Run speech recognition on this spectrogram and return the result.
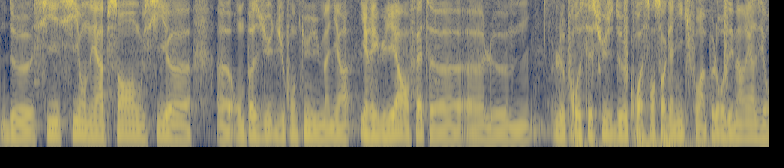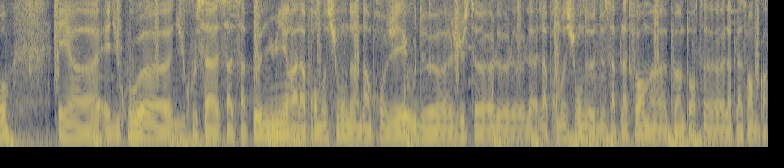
De, si, si on est absent ou si euh, euh, on poste du, du contenu d'une manière irrégulière en fait euh, le, le processus de croissance organique il faut un peu le redémarrer à zéro. Et, euh, et du coup, euh, du coup ça, ça, ça peut nuire à la promotion d'un projet ou de euh, juste le- le- la, la promotion de, de sa plateforme, peu importe la plateforme. Quoi.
